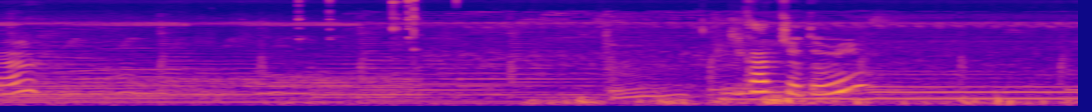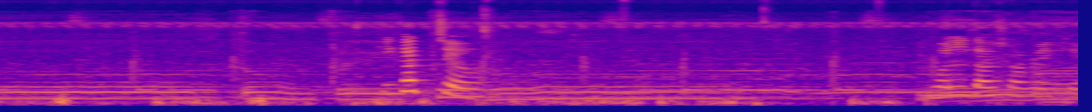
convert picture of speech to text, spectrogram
হ্যাঁ? কি খাচ্ছ তুমি? কি খাচ্ছ? বলে দাও সবাইকে।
